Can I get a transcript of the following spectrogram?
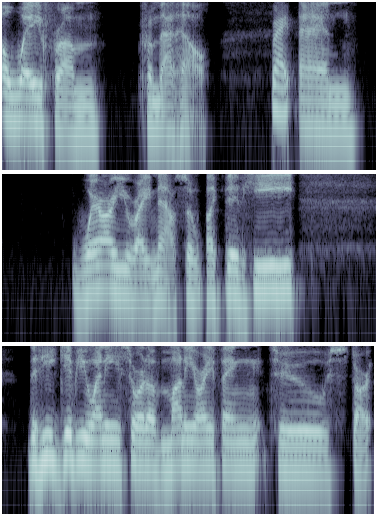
away from from that hell. Right. And where are you right now? So like did he did he give you any sort of money or anything to start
